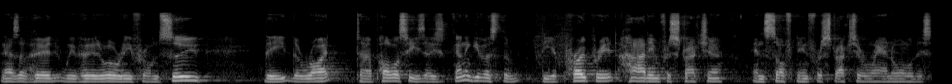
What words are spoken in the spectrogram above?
and as I've heard, we've heard already from Sue, the, the right uh, policies is going to give us the, the appropriate hard infrastructure and soft infrastructure around all of this.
